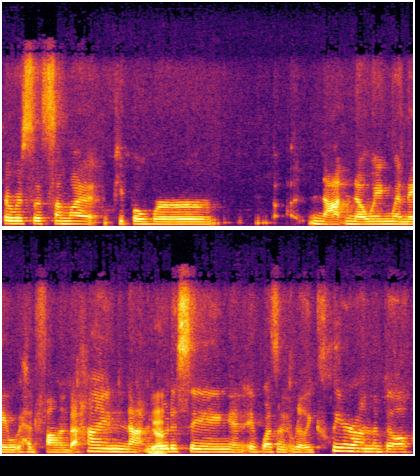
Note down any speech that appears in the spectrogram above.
there was a somewhat people were not knowing when they had fallen behind, not yep. noticing, and it wasn't really clear on the bill.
